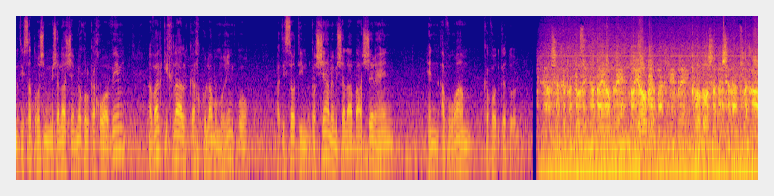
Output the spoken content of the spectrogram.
מטיסת ראש הממשלה שהם לא כל כך אוהבים, אבל ככלל, כך כולם אומרים פה, הטיסות עם ראשי הממשלה באשר הן, הן עבורם כבוד גדול. היה שייכת לטוס איתם היום יורק ומאחלים לכבוד ראש הממשלה הצלחה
